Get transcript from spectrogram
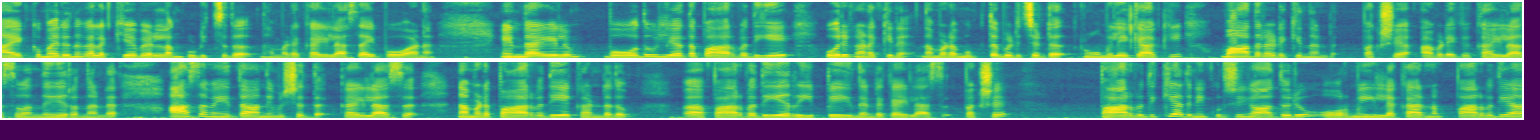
മയക്കുമരുന്ന് കലക്കിയ വെള്ളം കുടിച്ചത് നമ്മുടെ കൈലാസായി പോവാണ്. എന്തായാലും ബോധമില്ലാത്ത പാർവതിയെ ഒരു കണക്കിന് നമ്മുടെ മുക്ത പിടിച്ചിട്ട് റൂമിലേക്കാക്കി വാതിലടയ്ക്കുന്നുണ്ട്. പക്ഷേ അവിടേക്ക് കൈലാസ് വന്ന് കയറുന്നുണ്ട്. ആ സമയത്ത് ആ നിമിഷത്ത് കൈലാസ് നമ്മുടെ പാർവതിയെ കണ്ടതും പാർവതിയെ റീപ്പ് ചെയ്യുന്നുണ്ട് കൈലാസ്. പക്ഷേ പാർവതിക്ക് അതിനെക്കുറിച്ച് യാതൊരു ഓർമ്മയില്ല. കാരണം പാർവതി ആ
